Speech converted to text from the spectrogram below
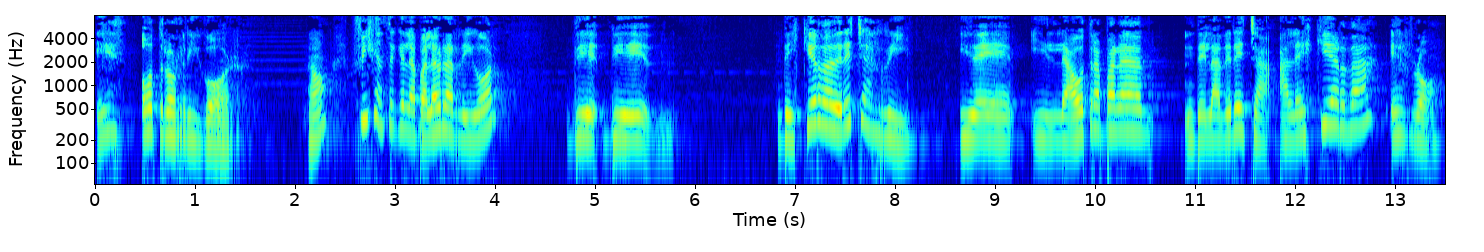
Es otro rigor, ¿no? Fíjense que la palabra rigor de, de, izquierda a derecha es ri y de y la otra para de la derecha a la izquierda es ro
